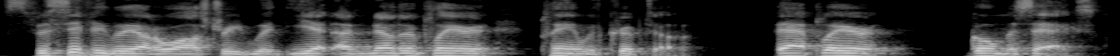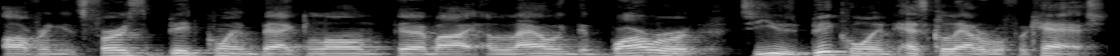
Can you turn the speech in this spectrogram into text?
specifically out of Wall Street, with yet another player playing with crypto. That player, Goldman Sachs, offering its first Bitcoin backed loan, thereby allowing the borrower to use Bitcoin as collateral for cash.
